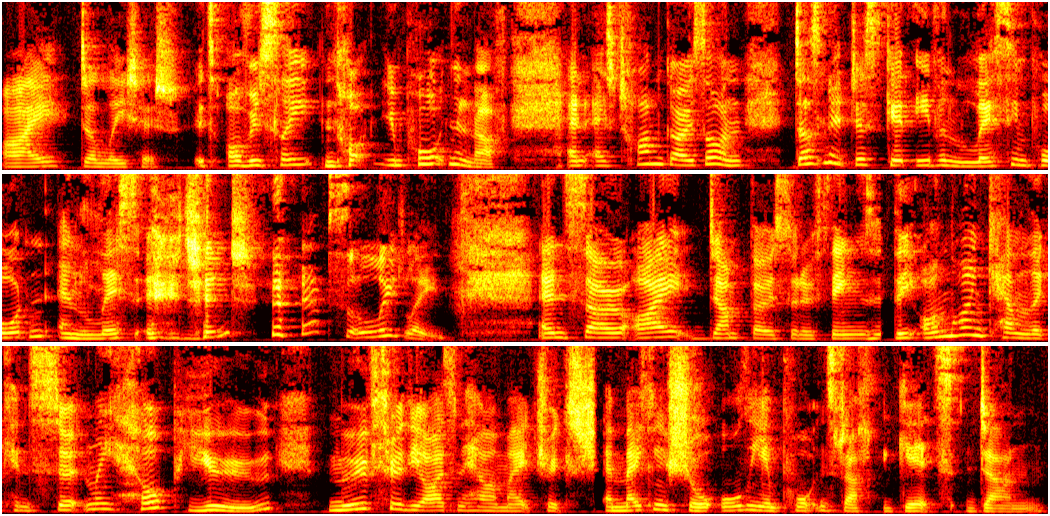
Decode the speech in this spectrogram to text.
I delete it. It's obviously not important enough. And as time goes on, doesn't it just get even less important and less urgent? Absolutely. And so I dump those sort of things. The online calendar can certainly help you move through the Eisenhower matrix and making sure all the important stuff gets done.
